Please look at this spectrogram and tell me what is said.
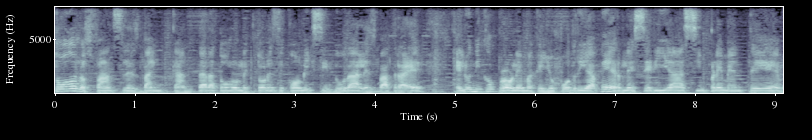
todos los fans les va a encantar, a todos los lectores de cómics sin duda les va a traer. El único problema que yo podría verle sería simplemente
